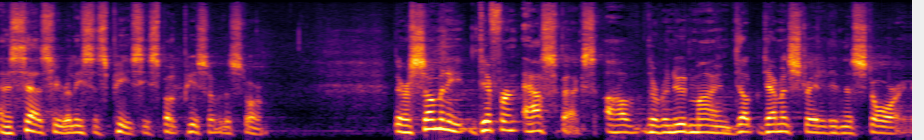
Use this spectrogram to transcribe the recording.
and it says he releases peace. He spoke peace over the storm. There are so many different aspects of the renewed mind de- demonstrated in this story.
